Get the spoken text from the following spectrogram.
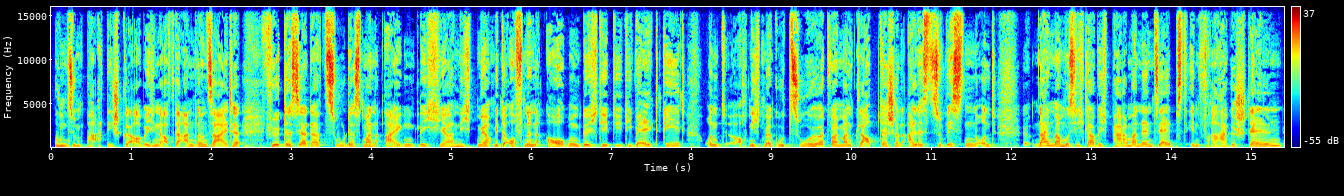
unsympathisch, glaube ich, und auf der anderen Seite führt das ja dazu, dass man eigentlich ja nicht mehr mit offenen Augen durch die, die, die Welt geht und auch nicht mehr gut zuhört, weil man glaubt ja schon alles zu wissen und äh, nein, man muss sich, glaube ich, permanent selbst in Frage stellen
